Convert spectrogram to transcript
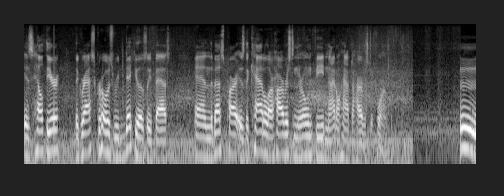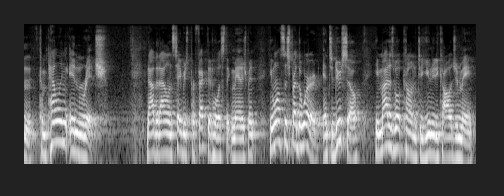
is healthier. The grass grows ridiculously fast, and the best part is the cattle are harvesting their own feed, and I don't have to harvest it for them. Mmm, compelling and rich. Now that Allan Savory's perfected holistic management, he wants to spread the word, and to do so, he might as well come to Unity College in Maine,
